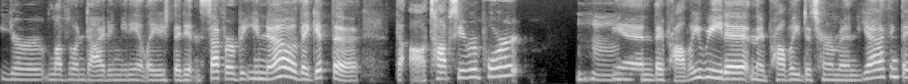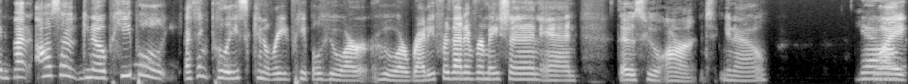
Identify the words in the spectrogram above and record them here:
your loved one died immediately. They didn't suffer, but you know, they get the, the autopsy report Mhm. and they probably read it and they probably determine, yeah, I think they, But also, you know, people. I think police can read people who are who are ready for that information and those who aren't. You know, yeah. like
